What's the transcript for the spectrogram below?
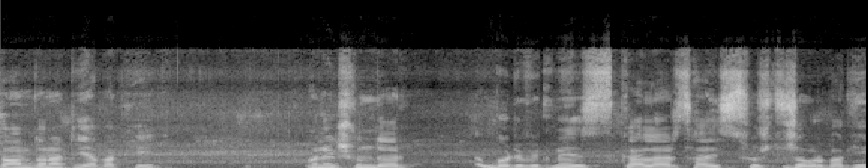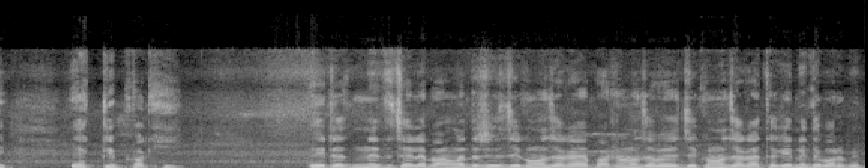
চন্দনা টিয়া পাখি। অনেক সুন্দর বডি ফিটনেস কালার সাইজ সুস্থ সবল পাখি অ্যাক্টিভ পাখি। এটা নিতে চাইলে বাংলাদেশে যে কোনো জায়গায় পাঠানো যাবে, যে কোনো জায়গা থেকে নিতে পারবেন।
